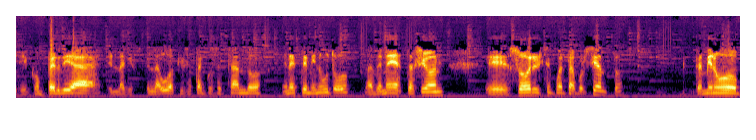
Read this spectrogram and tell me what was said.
eh, con pérdidas en, las uvas que se están cosechando en este minuto, las de media estación, eh, sobre el 50%. También hubo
